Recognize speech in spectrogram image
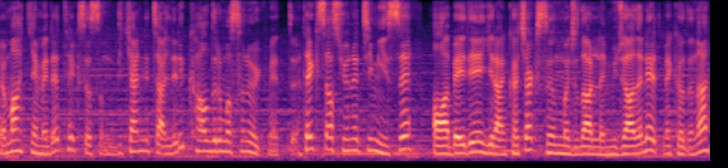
ve mahkemede Texas'ın dikenli telleri kaldırmasını hükmetti. Texas yönetimi ise ABD'ye giren kaçak sığınmacılarla mücadele etmek adına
